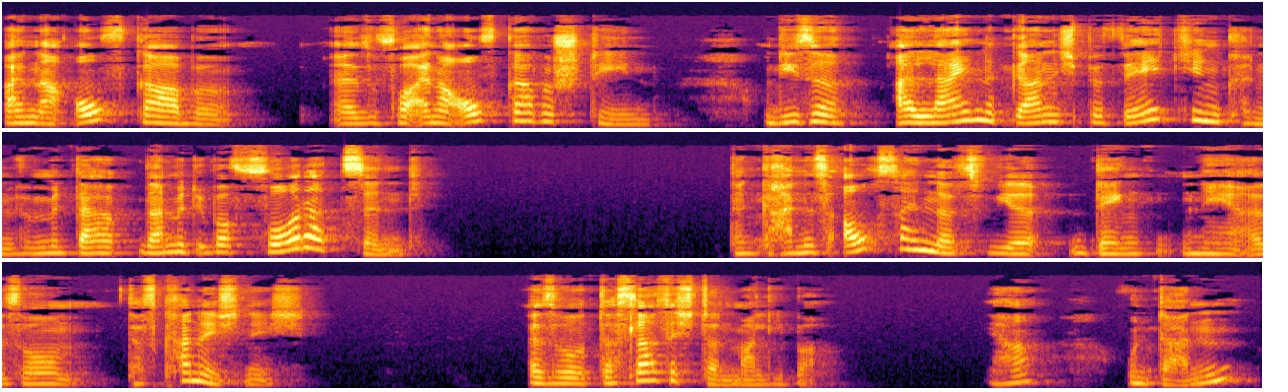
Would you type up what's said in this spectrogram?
einer Aufgabe, also vor einer Aufgabe stehen und diese alleine gar nicht bewältigen können, wenn wir damit überfordert sind, dann kann es auch sein, dass wir denken, nee, also das kann ich nicht. Also das lasse ich dann mal lieber. Ja, und dann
